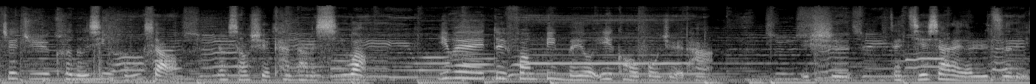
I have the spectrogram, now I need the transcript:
这句可能性很小，让小雪看到了希望，因为对方并没有一口否决他。于是，在接下来的日子里，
